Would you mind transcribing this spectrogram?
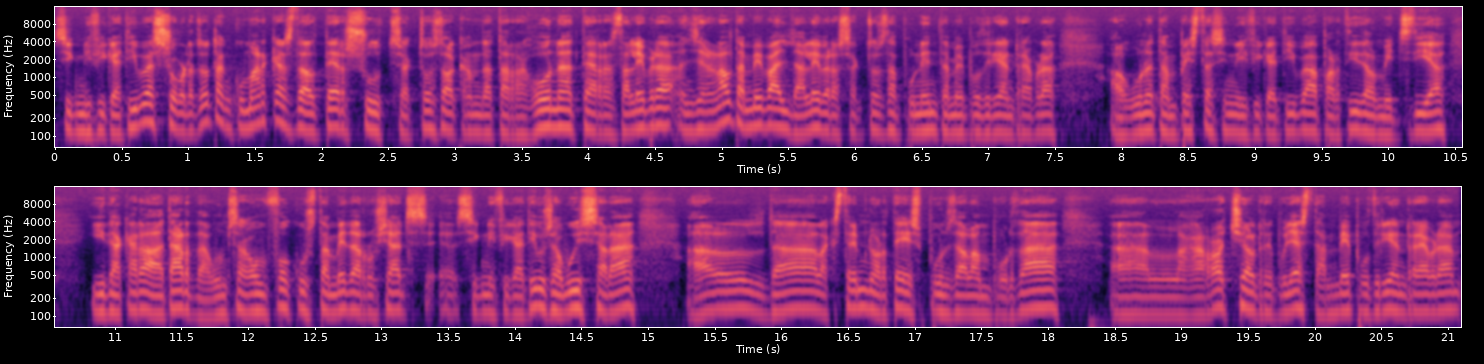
significatives, sobretot en comarques del Ter Sud, sectors del Camp de Tarragona, Terres de l'Ebre, en general també Vall de l'Ebre, sectors de Ponent també podrien rebre alguna tempesta significativa a partir del migdia i de cara a la tarda. Un segon focus també de ruixats eh, significatius avui serà el de l'extrem nord-est, punts de l'Empordà, eh, la Garrotxa, el Ripollès també podrien rebre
